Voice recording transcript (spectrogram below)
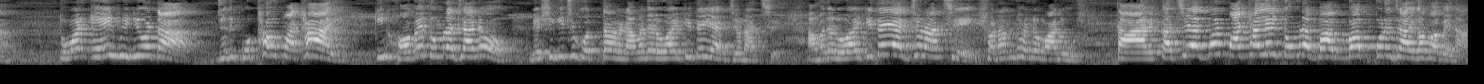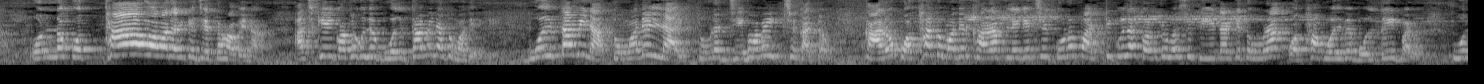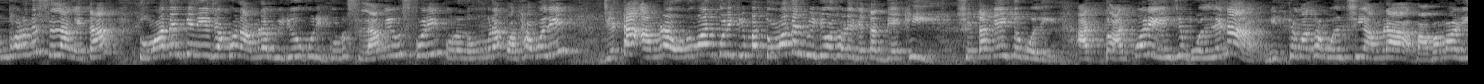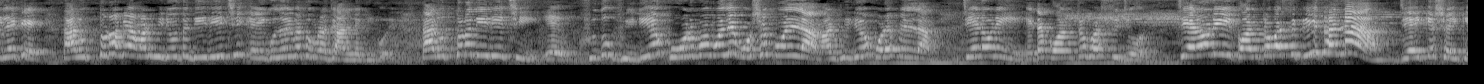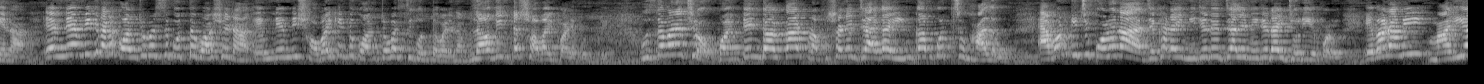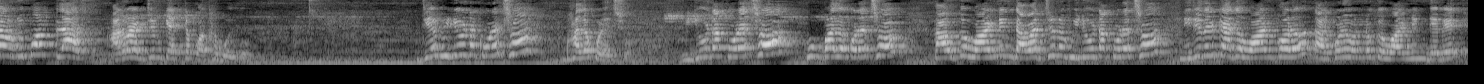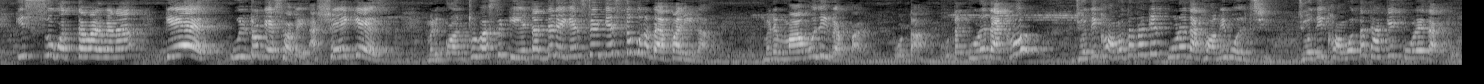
তোমার এই ভিডিওটা যদি কোথাও পাঠাই, কি হবে তোমরা জানো? বেশি কিছু করতে হবে না। আমাদের ওআইটিতেই একজন আছে। আমাদের ওআইটিতেই একজন আছে, স্বনামধন্য মানুষ। তার কাছে একবার পাঠালেই তোমরা বাপ বাপ করে জায়গা পাবে না। অন্য কোথাও আমাদেরকে যেতে হবে না। আজকে এই কথাগুলো বলতামই না তোমাদেরকে। বলতামই না, তোমাদের লাইফ তোমরা যেভাবে ইচ্ছে কাটাও। কারও কথা তোমাদের খারাপ লেগেছে, কোনো পার্টিকুলার কন্ট্রোভার্সি ক্রিয়েটারকে তোমরা কথা বলবে বলতেই পারো। কোন ধরনের স্ল্যাং এটা? তোমাদেরকে নিয়ে যখন আমরা ভিডিও করি, কোনো স্ল্যাং ইউজ করি, কোনো নোংরা কথা বলি যেটা আমরা অনুমান করি কিংবা তোমাদের ভিডিও ধরে যেটা দেখি, সেটাকেই তো বলি। আর তারপরে এই যে বললে না, মিথ্যে কথা বলছি আমরা বাবা মা রিলেটেড তার উত্তর আমি আমার ভিডিওতে দিয়ে দিয়েছি, এইগুলোই বা তোমরা জানলে কি করে? তার উত্তরও দিয়ে দিয়েছি, এ শুধু ভিডিও করব বলে বসে পড়লাম, আর ভিডিও করে ফেললাম। চেনো চেননি এটা কন্ট্রোভার্সি জোন। চেননি কন্ট্রোভার্সি ক্রিয়েটার না? যেইকে সেইকে না। এমনি এমনি তারা কন্ট্রোভার্সি করতে বসে না? এমনি এমনি সবাই কিন্তু কন্ট্রোভার্সি করতে পারে না। ব্লগিংটা সবাই পারে করতে। বুঝতে পেরেছ? কন্টেন্ট দরকার প্রফেশনের জায়গায় ইনকাম করছ ভালো। এমন কিছু করো না যেখানে নিজেদের জালে নিজেরাই জড়িয়ে পড়ো। এবার আমি মারিয়া অনুপম প্লাস আরও একজনকে একটা কথা বলব। যে ভিডিওটা করেছ, ভালো করেছ। ভিডিওটা করেছ, খুব ভালো করেছ। কাউকে ওয়ার্নিং দেওয়ার জন্য ভিডিওটা করেছ। নিজেদেরকে আগে ওয়ার্ন করো, তারপরে অন্যকে ওয়ার্নিং দেবে। কিচ্ছু করতে পারবে না। কেস, উল্টো কেস হবে। আর সেই কেস মানে কন্ট্রোভার্সি ক্রিয়েটারদের এগেনস্টের কেস তো কোনো ব্যাপারই না। মানে মামুলি ব্যাপার, ওটা। ওটা করে দেখো। যদি ক্ষমতা থাকে, করে দেখো, আমি বলছি। যদি ক্ষমতা থাকে, করে দেখো।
